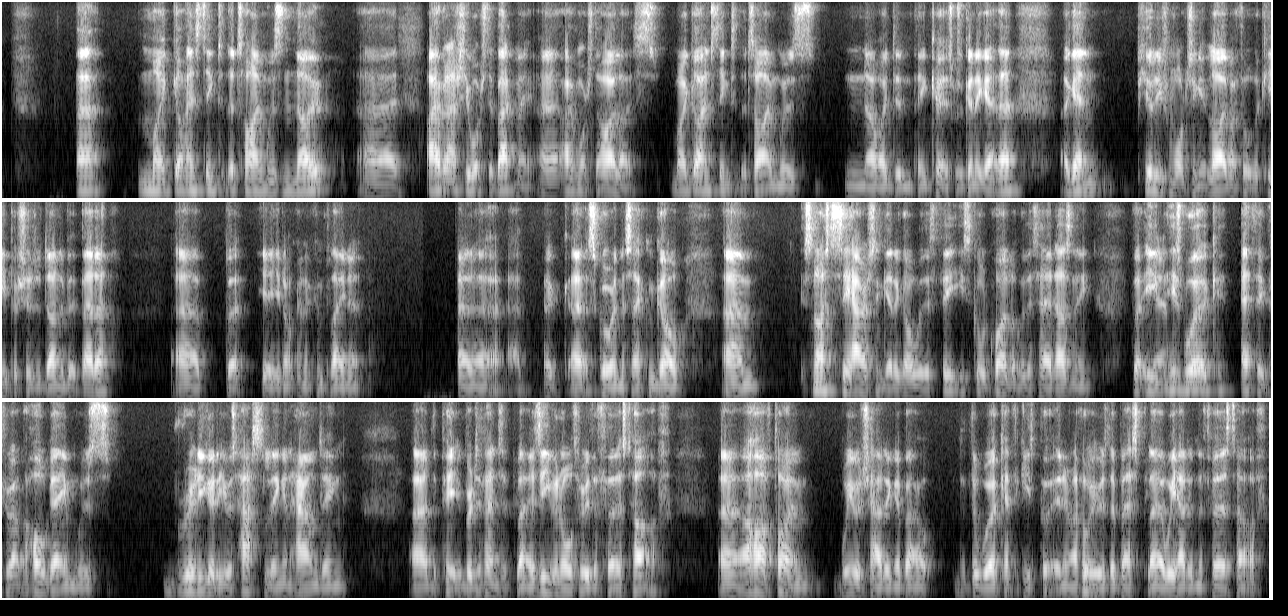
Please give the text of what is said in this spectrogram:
Uh, my gut instinct at the time was no. Uh, I haven't actually watched it back, mate. Uh, I haven't watched the highlights. My gut instinct at the time was no, I didn't think Curtis was going to get there. Again, purely from watching it live, I thought the keeper should have done a bit better. Uh, but yeah, you're not going to complain at, at, at, at scoring the second goal. Um, it's nice to see Harrison get a goal with his feet. He scored quite a lot with his head, hasn't he? But he, yeah. his work ethic throughout the whole game was really good. He was hassling and hounding uh, the Peterborough defensive players, even all through the first half. Uh, at half time, we were chatting about the work ethic he's put in, and I thought he was the best player we had in the first half,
